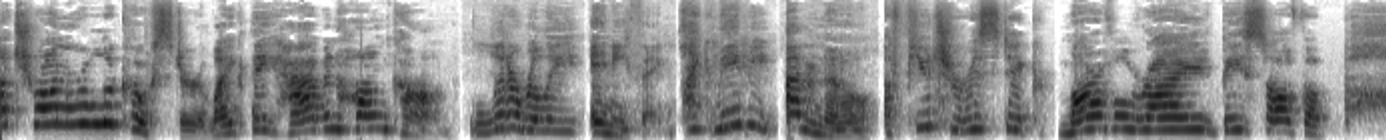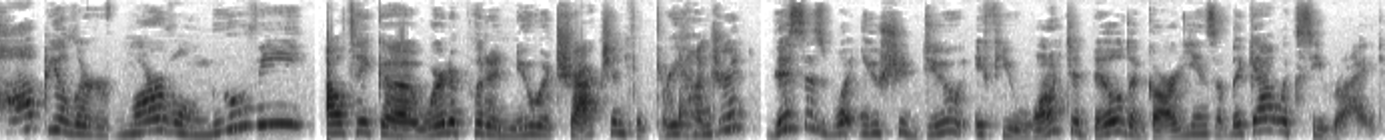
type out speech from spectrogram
A Tron roller coaster like they have in Hong Kong. Literally anything. Like maybe, I don't know, a futuristic Marvel ride based off a popular Marvel movie? I'll take a where to put a new attraction for 300. This is what you should do if you want to build a Guardians of the Galaxy ride.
